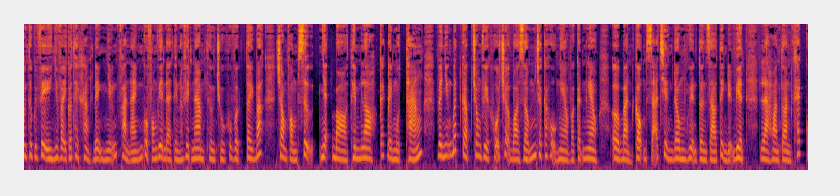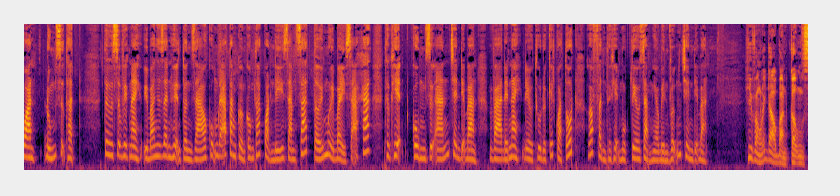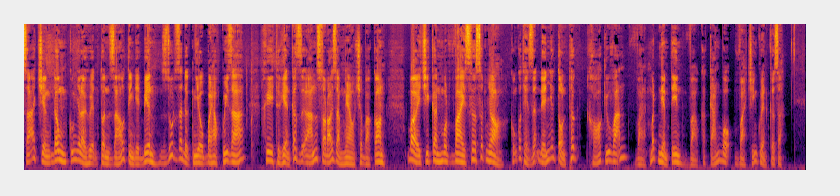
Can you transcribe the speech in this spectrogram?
Vâng thưa quý vị, như vậy có thể khẳng định những phản ánh của phóng viên Đài Tiếng Nói Việt Nam thường trú khu vực Tây Bắc trong phóng sự Nhận bò thêm lo cách đây một tháng về những bất cập trong việc hỗ trợ bò giống cho các hộ nghèo và cận nghèo ở bản Cộng, xã Triềng Đông, huyện Tuần Giáo, tỉnh Điện Biên là hoàn toàn khách quan, đúng sự thật. Từ sự việc này, Ủy ban nhân dân huyện Tuần Giáo cũng đã tăng cường công tác quản lý giám sát tới 17 xã khác thực hiện cùng dự án trên địa bàn và đến nay đều thu được kết quả tốt, góp phần thực hiện mục tiêu giảm nghèo bền vững trên địa bàn. Hy vọng lãnh đạo bản cộng xã Trường Đông cũng như là huyện Tuần Giáo tỉnh Điện Biên rút ra được nhiều bài học quý giá khi thực hiện các dự án xóa đói giảm nghèo cho bà con, bởi chỉ cần một vài sơ suất nhỏ cũng có thể dẫn đến những tổn thất khó cứu vãn và mất niềm tin vào các cán bộ và chính quyền cơ sở.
